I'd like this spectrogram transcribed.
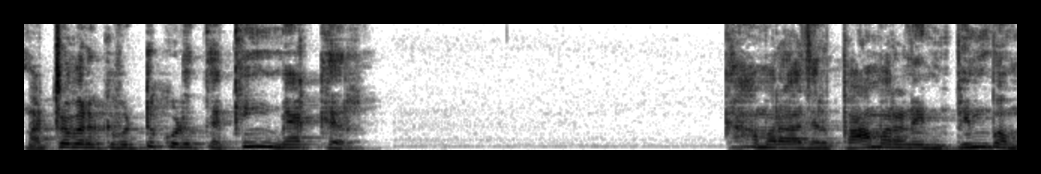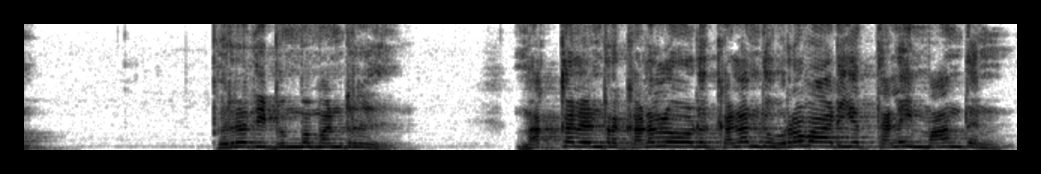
மற்றவருக்கு விட்டு கொடுத்த கிங் மேக்கர் காமராஜர் பாமரனின் பிம்பம் பிரதி பிம்பம் அன்று மக்கள் என்ற கடலோடு கலந்து உறவாடிய தலை மாந்தன்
